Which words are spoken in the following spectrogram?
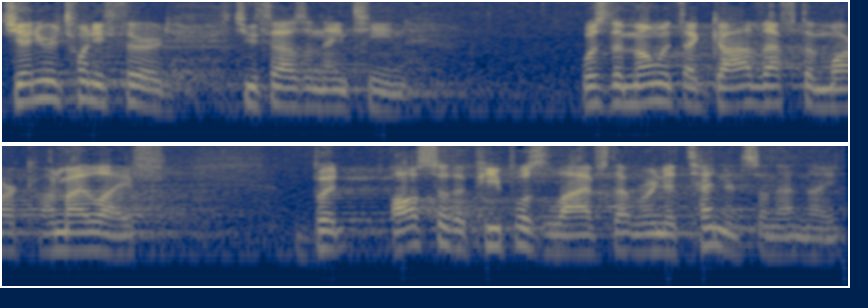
January 23rd, 2019, was the moment that God left the mark on my life, but also the people's lives that were in attendance on that night.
